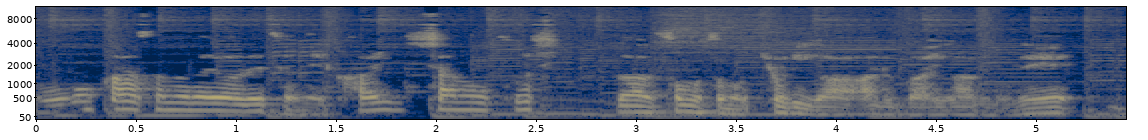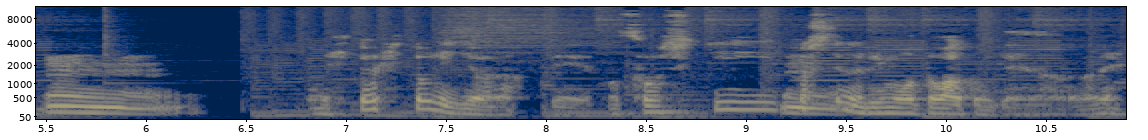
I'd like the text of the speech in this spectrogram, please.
大川さんの場合はあれですよね、会社の組織がそもそも距離がある場合があるので、うん。人一人ではなくて、組織としてのリモートワークみたいなのがね、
